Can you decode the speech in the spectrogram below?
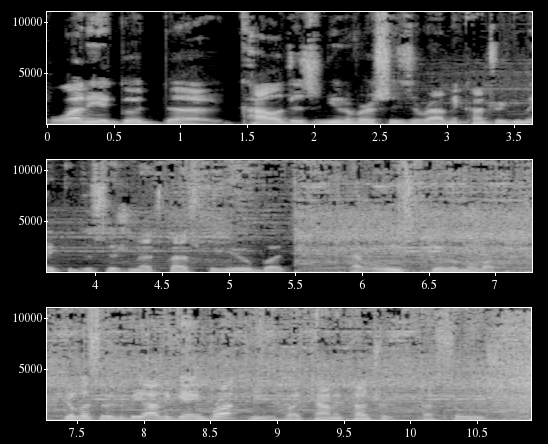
plenty of good uh, colleges and universities around the country. You make the decision that's best for you, but at least give them a look. You're listening to Beyond the Game, brought to you by Town and Country Pest Solutions.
